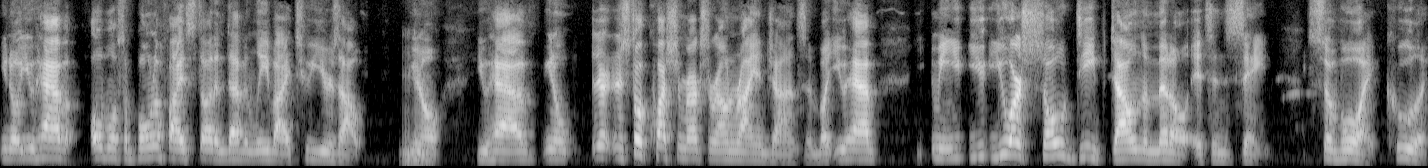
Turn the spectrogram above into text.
you know you have almost a bona fide stud in Devon Levi two years out. Mhm. You know, you have, you know, there, there's still question marks around Ryan Johnson, but you have, I mean, you, you you are so deep down the middle, it's insane. Savoie, Kulik,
